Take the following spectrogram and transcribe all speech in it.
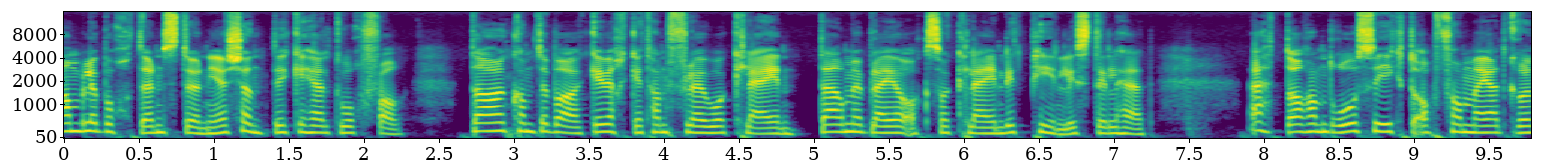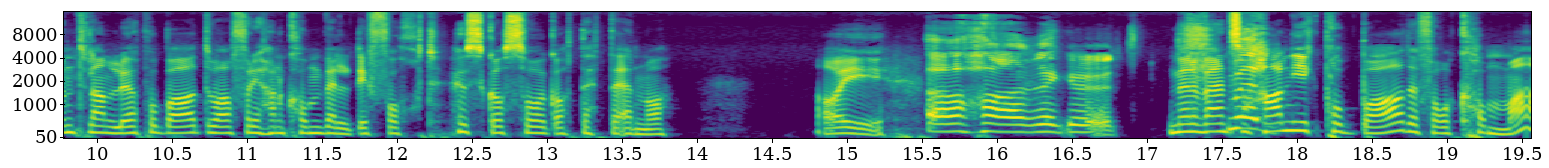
Han ble borte en stund, jeg skjønte ikke helt hvorfor. Da han kom tilbake, virket han flau og klein. Dermed ble jeg også klein, litt pinlig stillhet. Etter han dro, så gikk det opp for meg at grunnen til han løp på badet, var fordi han kom veldig fort. Husker så godt dette ennå. Oi. Å, herregud. Men vent, så Men- han gikk på badet for å komme?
